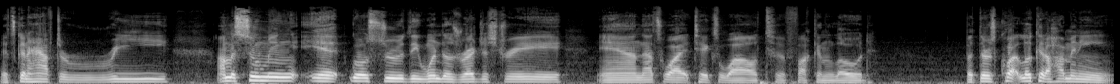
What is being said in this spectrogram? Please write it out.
It's gonna have to re I'm assuming it goes through the Windows registry and that's why it takes a while to fucking load. But there's quite look at how many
